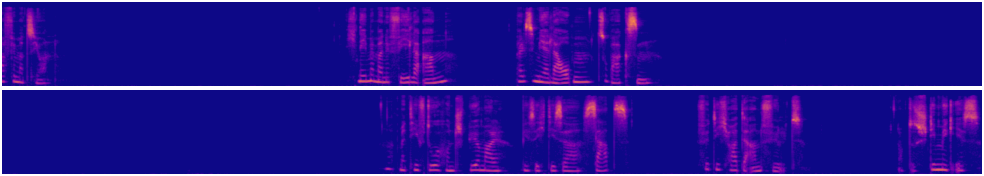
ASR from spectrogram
Affirmation. Ich nehme meine Fehler an, weil sie mir erlauben zu wachsen. Atme tief durch und spür mal, wie sich dieser Satz für dich heute anfühlt. Ob das stimmig ist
